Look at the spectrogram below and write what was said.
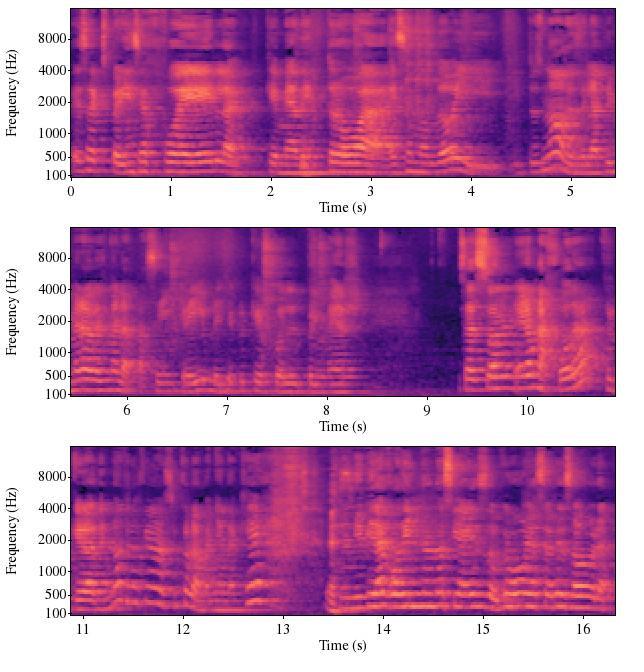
esa experiencia fue la que me adentró a ese mundo y, pues no, desde la primera vez me la pasé increíble. Yo creo que fue el primer... O sea, son, era una joda, porque era de, no, tenemos que ir a las 5 de la mañana. ¿Qué? En mi vida Godín no, no hacía eso, ¿cómo voy a hacer eso ahora?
